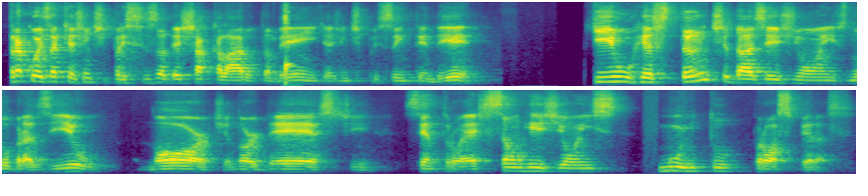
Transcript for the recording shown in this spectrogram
Outra coisa que a gente precisa deixar claro também, que a gente precisa entender, que o restante das regiões no Brasil, Norte, Nordeste, Centro-Oeste, são regiões muito prósperas.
